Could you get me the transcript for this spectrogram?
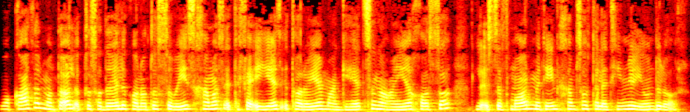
وقعت المنطقة الاقتصادية لقناة السويس خمس اتفاقيات إطارية مع جهات صناعية خاصة لاستثمار ميتين خمسة وتلاتين مليون دولار.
